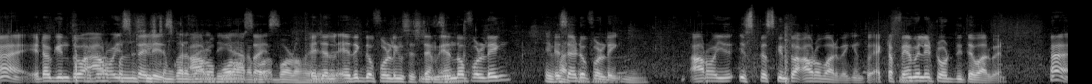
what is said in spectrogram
হ্যাঁ এটাও কিন্তু আরও স্টাইলিশ আরও এদিকে বড় সাইজ এই যে এদিক দিয়ে ফোল্ডিং সিস্টেম এন্ড ফোল্ডিং সাইডও ফোল্ডিং আরও স্পেস কিন্তু আরও বাড়বে কিন্তু। একটা ফ্যামিলি টোর দিতে পারবেন। হ্যাঁ?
